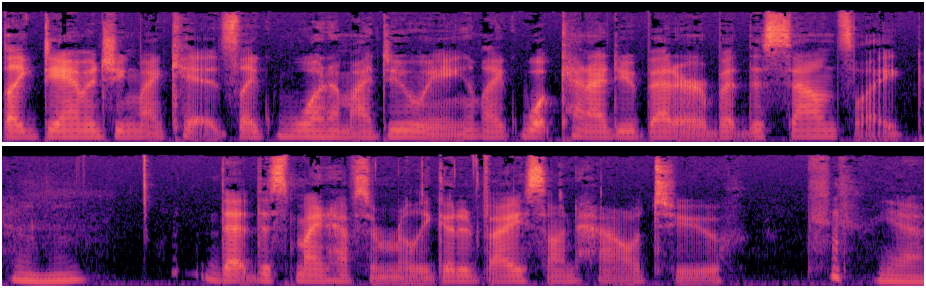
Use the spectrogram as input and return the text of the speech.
Like damaging my kids. Like, what am I doing? Like, what can I do better? But this sounds like mm-hmm. that this might have some really good advice on how to Yeah.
